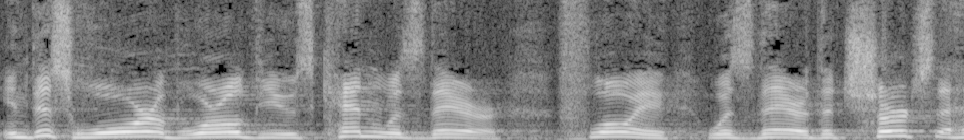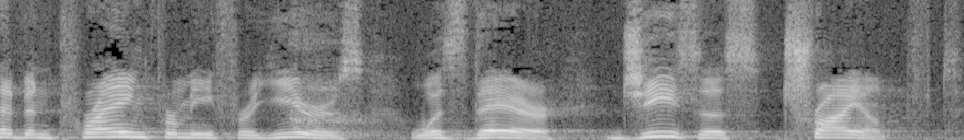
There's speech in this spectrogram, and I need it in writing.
In this war of worldviews, Ken was there, Floy was there, the church that had been praying for me for years was there. Jesus triumphed,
